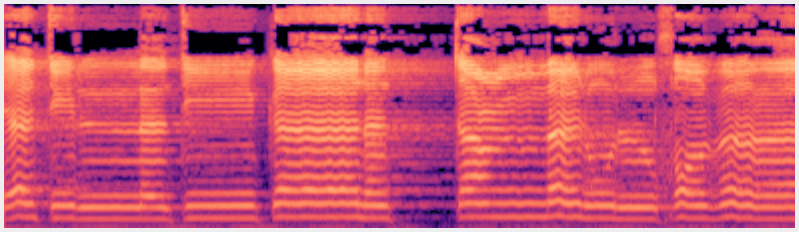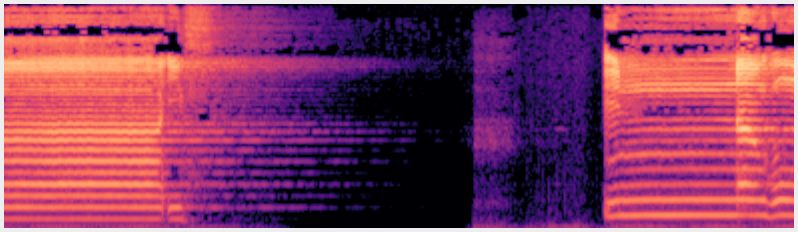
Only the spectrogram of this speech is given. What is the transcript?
القرية التي كانت تعمل الخبائث إنهم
